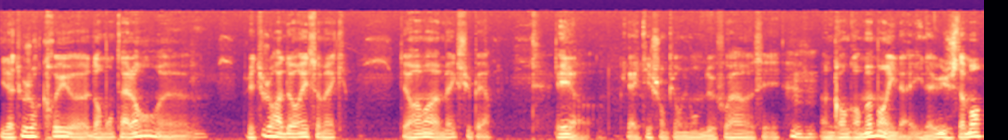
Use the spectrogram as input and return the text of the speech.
Il a toujours cru euh, dans mon talent. J'ai toujours adoré ce mec. C'est vraiment un mec super. Et il a été champion du monde deux fois, c'est mhm. un grand, grand moment. Il a, il a eu justement,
